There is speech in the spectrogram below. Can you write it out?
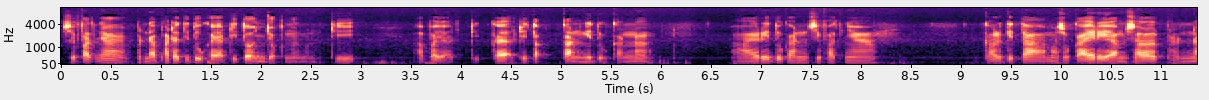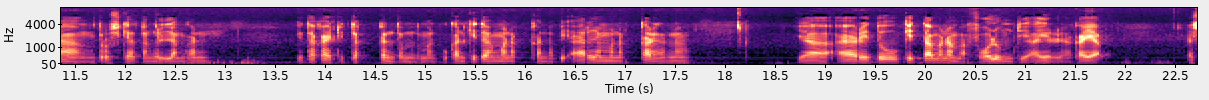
sifatnya benda padat itu kayak ditonjok teman-teman. Di apa ya di, kayak ditekan gitu. Karena air itu kan sifatnya kalau kita masuk ke air ya misal berenang terus kita tenggelam kan kita kayak ditekan teman-teman. Bukan kita yang menekan tapi air yang menekan. Karena ya air itu kita menambah volume di air ya. Kayak es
